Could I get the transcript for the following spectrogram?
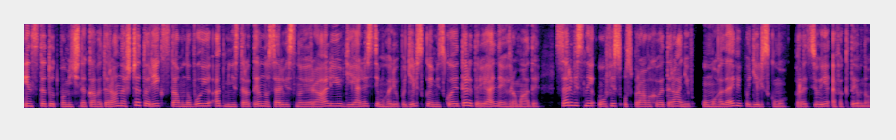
Інститут помічника ветерана ще торік став новою адміністративно-сервісною реалією в діяльності Могилів-Подільської міської територіальної громади. Сервісний офіс у справах ветеранів у Могилеві-Подільському працює ефективно.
